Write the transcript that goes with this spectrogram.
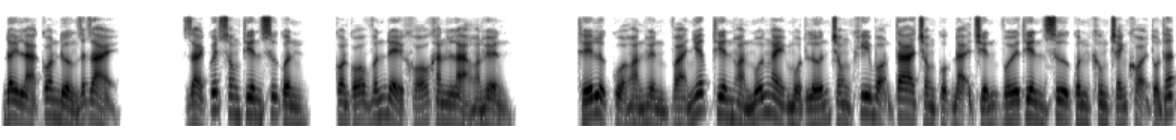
đây là con đường rất dài. Giải quyết xong thiên sư quân, còn có vấn đề khó khăn là hoàn huyền. Thế lực của hoàn huyền và nhiếp thiên hoàn mỗi ngày một lớn trong khi bọn ta trong cuộc đại chiến với thiên sư quân không tránh khỏi tổn thất.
